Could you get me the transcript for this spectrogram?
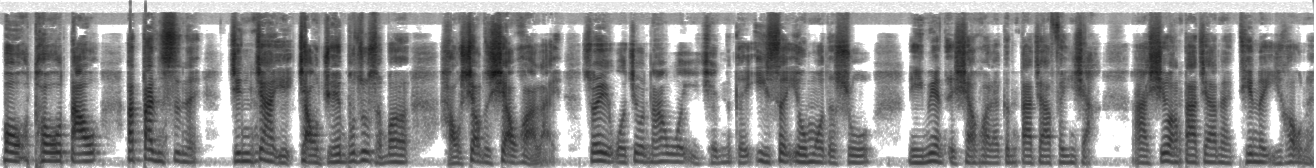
补头刀啊，但是呢，金价也搅嚼不出什么好笑的笑话来。所以我就拿我以前那个异色幽默的书里面的笑话来跟大家分享啊，希望大家呢听了以后呢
